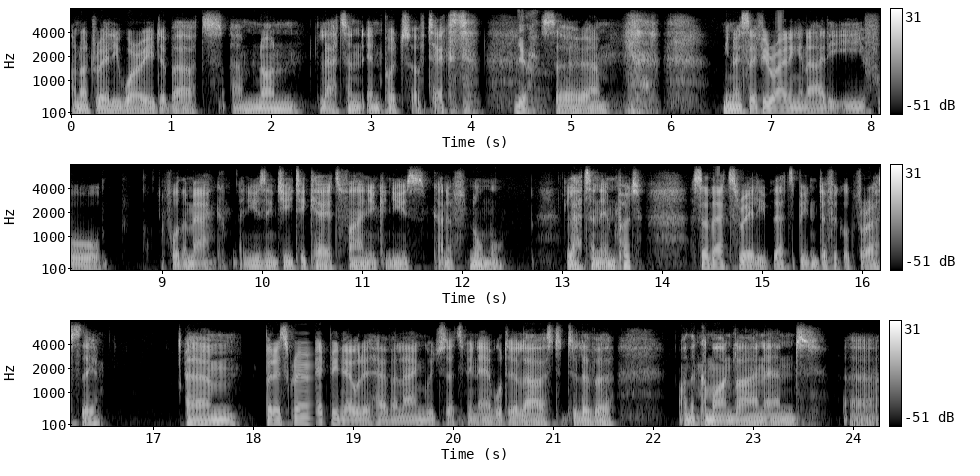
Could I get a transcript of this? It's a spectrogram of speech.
are not really worried about um, non-Latin input of text. Yeah. So, um, you know, so if you're writing an IDE for for the Mac and using GTK, it's fine. You can use kind of normal Latin input. So that's really that's been difficult for us there. Um, but it's great being able to have a language that's been able to allow us to deliver on the command line and uh,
